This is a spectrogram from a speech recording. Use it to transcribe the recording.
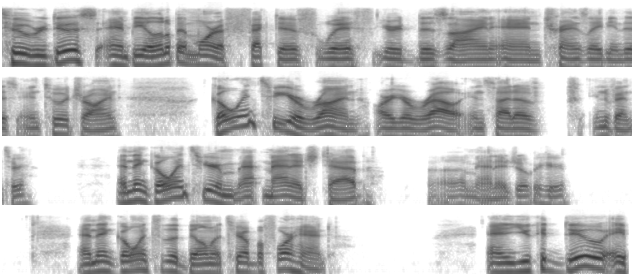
to reduce and be a little bit more effective with your design and translating this into a drawing, go into your run or your route inside of Inventor, and then go into your ma Manage tab uh, manage over here, and then go into the bill material beforehand. And you could do a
